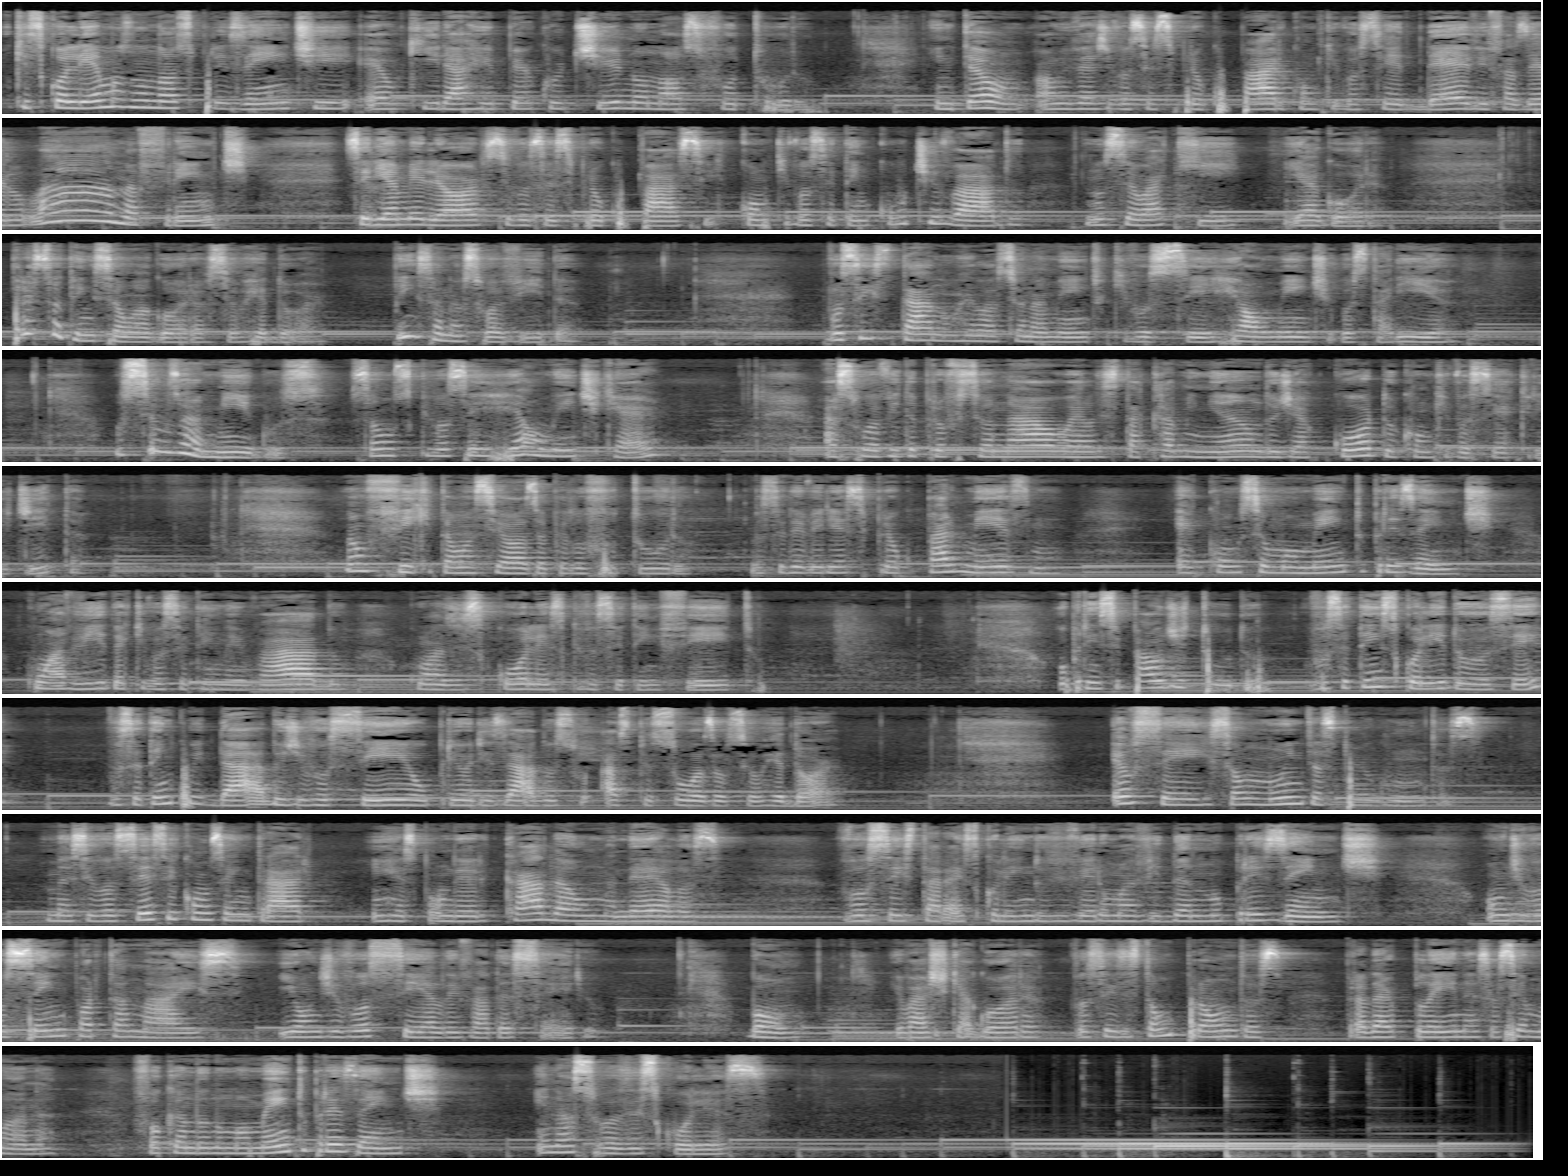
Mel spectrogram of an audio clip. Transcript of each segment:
Que escolhemos no nosso presente é o que irá repercutir no nosso futuro. Então, ao invés de você se preocupar com o que você deve fazer lá na frente, seria melhor se você se preocupasse com o que você tem cultivado no seu aqui e agora. Presta atenção agora ao seu redor. Pensa na sua vida. Você está num relacionamento que você realmente gostaria? Os seus amigos são os que você realmente quer? A sua vida profissional, ela está caminhando de acordo com o que você acredita? Não fique tão ansiosa pelo futuro. Você deveria se preocupar mesmo é com o seu momento presente, com a vida que você tem levado, com as escolhas que você tem feito. O principal de tudo, você tem escolhido você? Você tem cuidado de você ou priorizado as pessoas ao seu redor? Eu sei, são muitas perguntas, mas se você se concentrar em responder cada uma delas, você estará escolhendo viver uma vida no presente, onde você importa mais e onde você é levado a sério. Bom, eu acho que agora vocês estão prontas para dar play nessa semana, focando no momento presente e nas suas escolhas.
